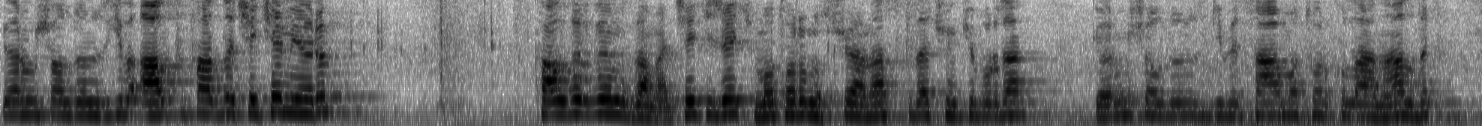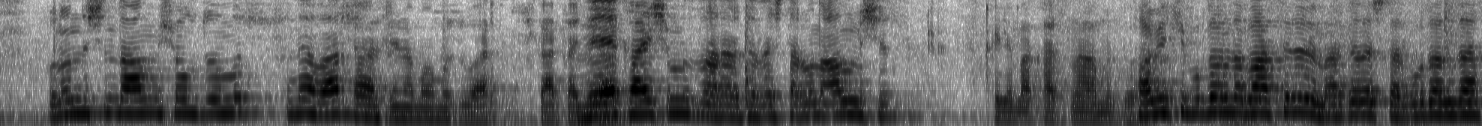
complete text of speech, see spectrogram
Görmüş olduğunuz gibi altı fazla çekemiyorum. Kaldırdığımız zaman çekecek. Motorumuz şu an askıda çünkü buradan görmüş olduğunuz gibi sağ motor kulağını aldık. Bunun dışında almış olduğumuz ne var? Şarj dinamomuz var. Çıkartacağız. V kayışımız var arkadaşlar. Onu almışız. Klima kasnağımız var. Tabii ki buradan da bahsedelim arkadaşlar. Buradan da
